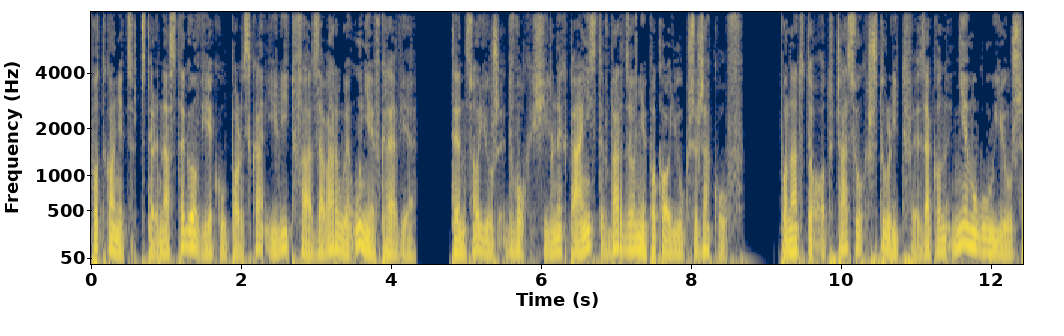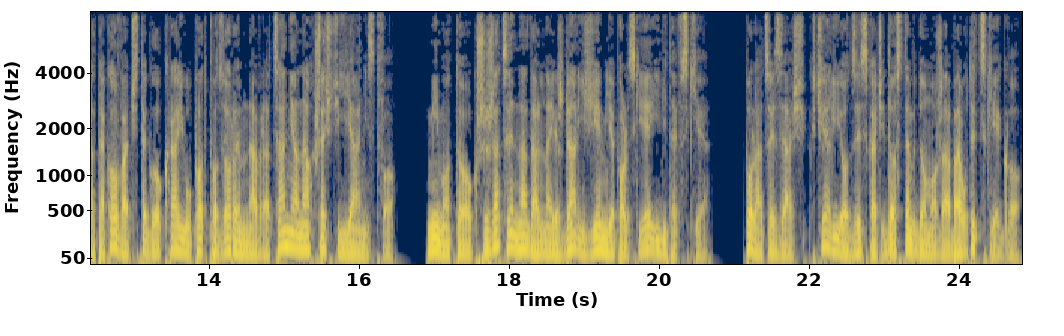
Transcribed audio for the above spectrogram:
Pod koniec XIV wieku Polska i Litwa zawarły unię w Krewie. Ten sojusz dwóch silnych państw bardzo niepokoił krzyżaków. Ponadto od czasu chrztu Litwy zakon nie mógł już atakować tego kraju pod pozorem nawracania na chrześcijaństwo. Mimo to krzyżacy nadal najeżdżali ziemie polskie i litewskie. Polacy zaś chcieli odzyskać dostęp do Morza Bałtyckiego.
